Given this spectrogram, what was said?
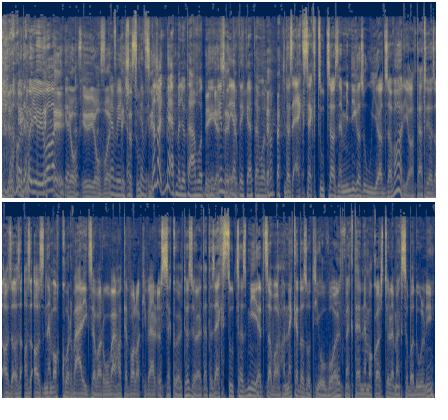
De hogy ő jól van? Igen, Jó, az- ő jó az volt, Kemény, és a az kemény. cucc De nagy, mert nagyot álmodni. Igen, Én szerintem- értékeltem volna. de az exek cucca az nem mindig az újat zavarja? Tehát, hogy az, az, az, az, az nem akkor válik zavaróvá, ha te valakivel összeköltözöl? Tehát az ex cucc az miért zavar? Ha neked az ott jó volt, meg te nem akarsz tőle megszabadulni,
